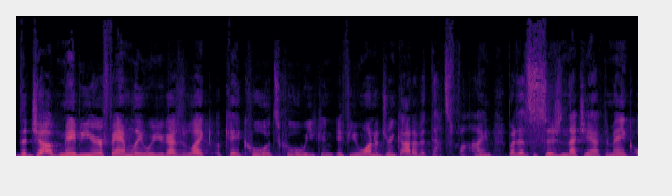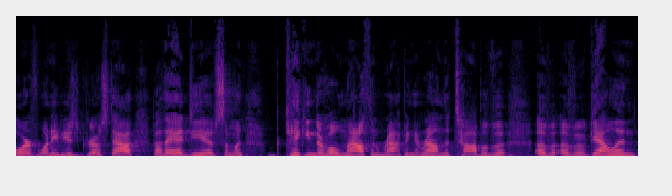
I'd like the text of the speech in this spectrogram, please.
the jug. Maybe you're a family where you guys are like, okay, cool, it's cool. You can, if you want to drink out of it, that's fine. But it's a decision that you have to make. Or if one of you is grossed out by the idea of someone taking their whole mouth and wrapping it around the top of a, of, of a gallon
